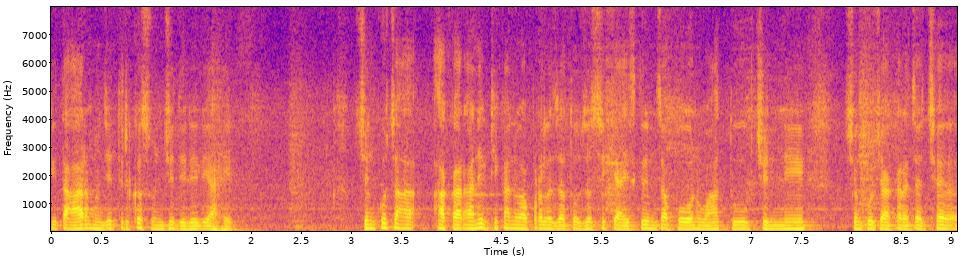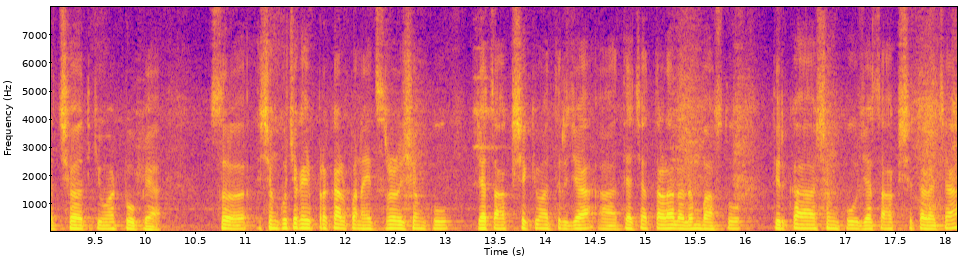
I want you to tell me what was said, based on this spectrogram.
इथं आर म्हणजे त्रिकस उंची दिलेली आहे. शंकूचा आकार अनेक ठिकाणी वापरला जातो जसे की आईस्क्रीमचा कोन वाहतूक चिन्हे शंकूच्या आकाराच्या छ छत किंवा टोप्या. स शंकूचे काही प्रकार पण आहेत. सरळ शंकू ज्याचा अक्ष किंवा त्रिज्या त्याच्या तळाला लंब असतो. तिरका शंकू ज्याचा अक्ष तळाच्या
